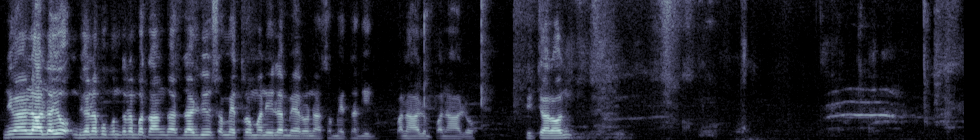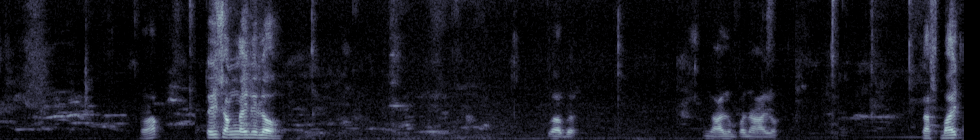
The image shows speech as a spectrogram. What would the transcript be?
Hindi ka na lalayo. Hindi ka na pupunta ng Batangas dahil sa Metro Manila meron na sa Metagig. Panalong panalo. Chicharon. Sarap. Ito yung sangay nila. oh. Grabe. Panalong panalo. Last bite.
